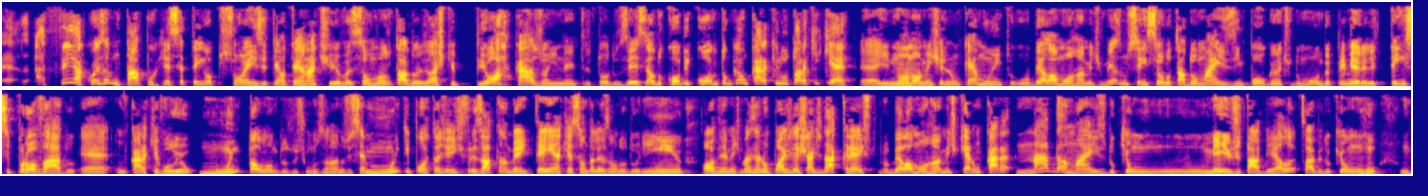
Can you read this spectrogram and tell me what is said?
é, feia a coisa não tá porque você tem opções e tem alternativas e são bons lutadores. Eu acho que o pior caso ainda entre todos esses é o do Kobe Covington, que é um cara que luta a hora que quer. É, e normalmente ele não quer muito. O Belal Mohamed, mesmo sem ser o lutador mais empolgante do mundo, primeiro, ele tem se provado é, um cara que evoluiu muito ao longo dos últimos anos. Isso é muito importante a gente frisar também. Tem a questão da lesão do Durinho, obviamente, mas ele não pode deixar de dar crédito pro Belal Mohamed, que era um cara nada mais do que um, meio de tabela, sabe? Do que um, um,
